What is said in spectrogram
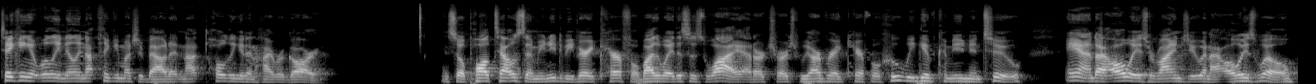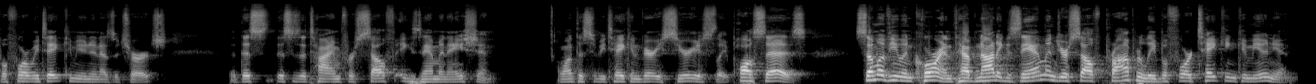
taking it willy nilly, not thinking much about it, not holding it in high regard. And so Paul tells them you need to be very careful. By the way, this is why at our church we are very careful who we give communion to. And I always remind you, and I always will, before we take communion as a church, that this, this is a time for self examination. I want this to be taken very seriously. Paul says, some of you in Corinth have not examined yourself properly before taking communion.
